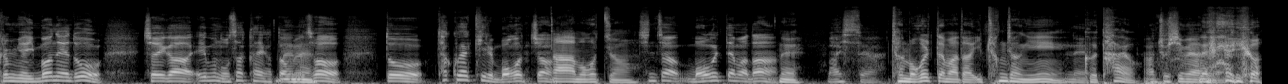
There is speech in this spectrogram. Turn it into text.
그럼요. 이번에도 저희가 일본 오사카에 갔다 네네. 오면서 또 타코야키를 먹었죠. 아 먹었죠. 진짜 먹을 때마다 네. 맛있어요. 전 먹을 때마다 입천장이 네. 그 타요. 아 조심해야 네, 돼요. 이거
